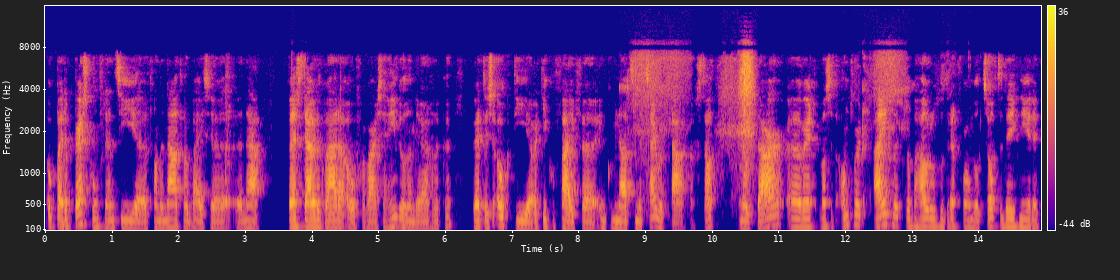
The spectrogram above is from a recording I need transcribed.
ook bij de persconferentie uh, van de NATO, waarbij ze nou, best duidelijk waren over waar ze heen wilden en dergelijke, werd dus ook die artikel 5 in combinatie met cybervragen gesteld. En ook daar werd, was het antwoord eigenlijk, we behouden ons het recht voor om dat zelf te definiëren,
